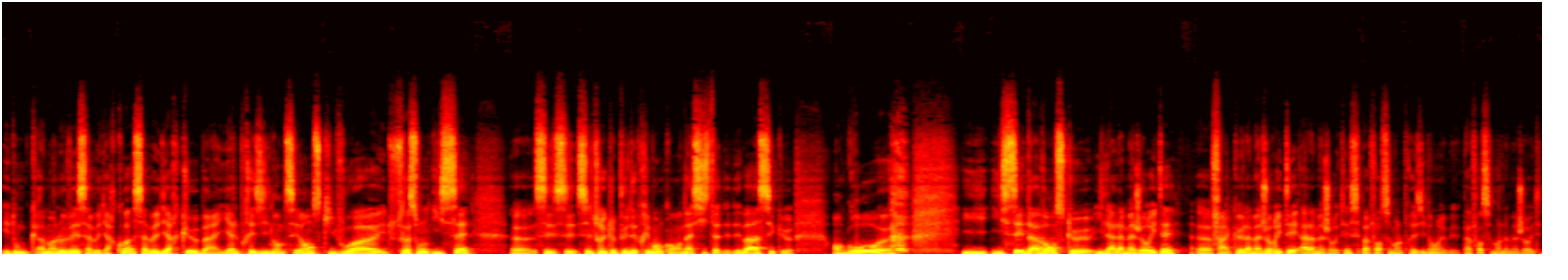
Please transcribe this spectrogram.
Et donc à main levée, ça veut dire quoi? Ça veut dire que ben y a le président de séance qui voit et de toute façon il sait. euh, c'est le truc le plus déprimant quand on assiste à des débats, c'est que en gros, il, il sait d'avance qu'il a la majorité, enfin que la majorité a la majorité, c'est pas forcément le président et pas forcément la majorité.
